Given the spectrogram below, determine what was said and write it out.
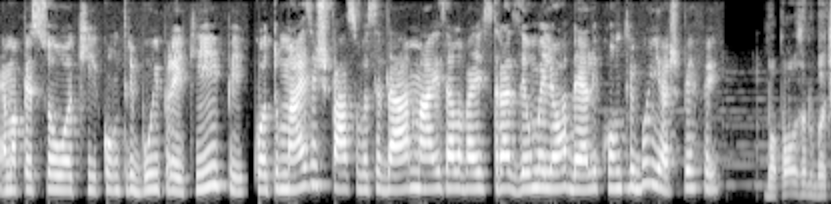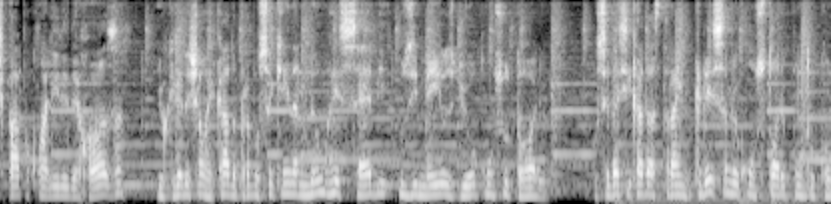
é uma pessoa que contribui para a equipe, quanto mais espaço você dá, mais ela vai trazer o melhor dela e contribuir. Acho perfeito. Uma pausa no bate-papo com a Aline de Rosa. E eu queria deixar um recado para você que ainda não recebe os e-mails de O Consultório. Você vai se cadastrar em cresçameuconsultório.com,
